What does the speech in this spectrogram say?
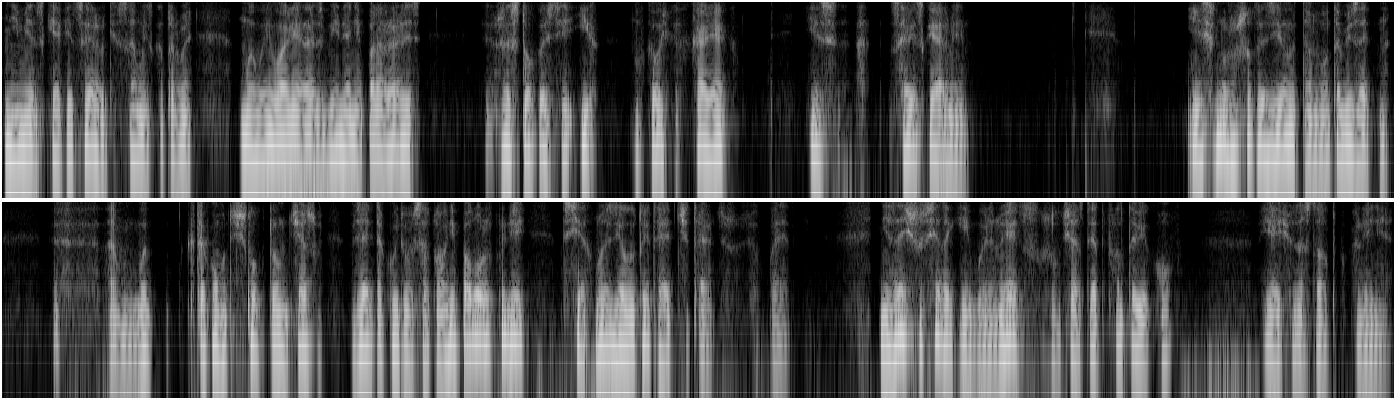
немецкие офицеры, те самые, с которыми мы воевали и разбили, они поражались жестокости их, ну, в кавычках, коллег из советской армии. Если нужно что-то сделать, там, вот обязательно, э, там, вот к такому-то числу, к тому часу взять такую-то высоту. Они положат людей всех, но сделают это и отчитаются, что все в порядке. Не значит, что все такие были, но я это слышал часто от фронтовиков. Я еще застал это поколение.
